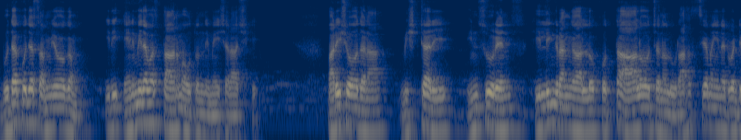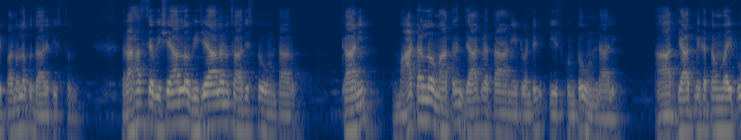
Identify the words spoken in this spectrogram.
బుధకుజ సంయోగం ఇది ఎనిమిదవ స్థానం అవుతుంది మేషరాశికి. పరిశోధన మిస్టరీ ఇన్సూరెన్స్ హీలింగ్ రంగాల్లో కొత్త ఆలోచనలు రహస్యమైనటువంటి పనులకు దారితీస్తుంది. రహస్య విషయాల్లో విజయాలను సాధిస్తూ ఉంటారు. కానీ మాటల్లో మాత్రం జాగ్రత్త అనేటువంటిది తీసుకుంటూ ఉండాలి. ఆధ్యాత్మికతం వైపు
